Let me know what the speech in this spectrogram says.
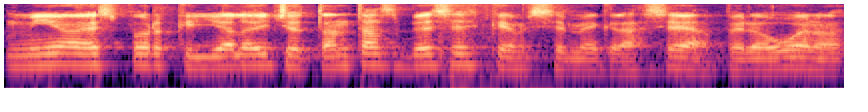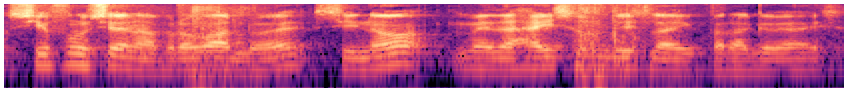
mío es porque ya lo he dicho tantas veces que se me crasea. Pero bueno, si funciona, probarlo, ¿eh? Si no, me dejáis un dislike para que veáis.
